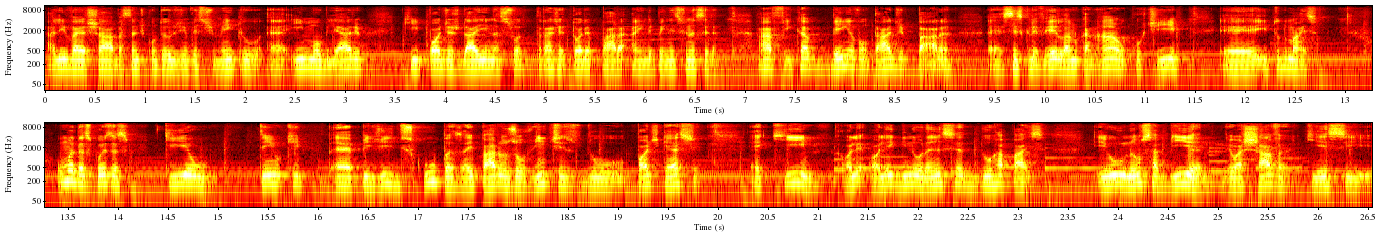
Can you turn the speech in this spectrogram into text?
Ali vai achar bastante conteúdo de investimento é, imobiliário que pode ajudar aí na sua trajetória para a independência financeira. Ah, fica bem à vontade para é, se inscrever lá no canal, curtir é, e tudo mais. Uma das coisas que eu tenho que é, pedir desculpas aí para os ouvintes do podcast é que olha, olha a ignorância do rapaz. Eu não sabia, eu achava que esse,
